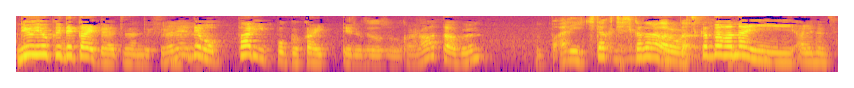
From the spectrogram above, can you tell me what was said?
入浴で描いたやつなんですよね、うん。でもパリっぽく描いてるかな多分。バリ行きたくて仕方なかった。仕方がないあれなんです。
